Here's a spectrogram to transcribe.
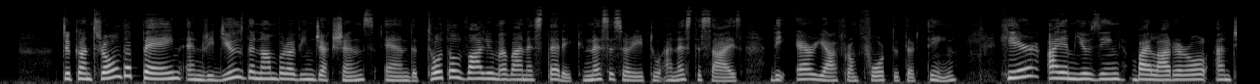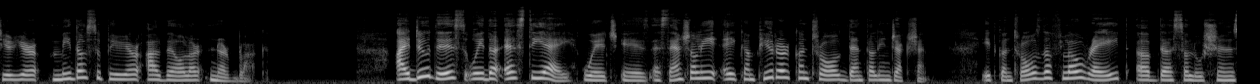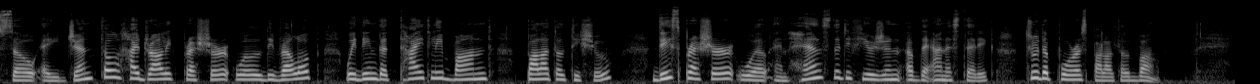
To control the pain and reduce the number of injections and the total volume of anesthetic necessary to anesthetize the area from 4 to 13, here I am using bilateral anterior middle superior alveolar nerve block. I do this with the STA, which is essentially a computer controlled dental injection. It controls the flow rate of the solution so a gentle hydraulic pressure will develop within the tightly bound palatal tissue. This pressure will enhance the diffusion of the anesthetic through the porous palatal bone.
